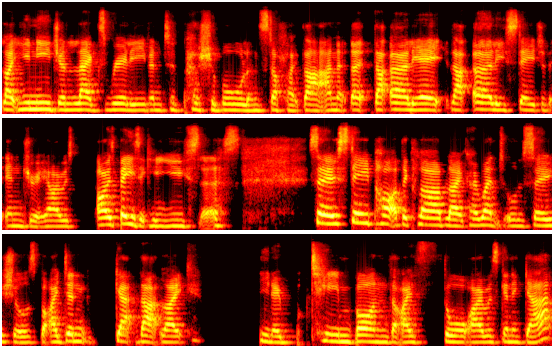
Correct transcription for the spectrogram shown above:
like you need your legs really even to push a ball and stuff like that. And at that, that early that early stage of the injury i was i was basically useless. So stayed part of the club. Like i went to all the socials but i didn't get that like you know team bond that I thought I was going to get.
